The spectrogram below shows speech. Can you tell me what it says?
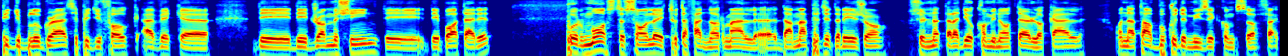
et puis du bluegrass et puis du folk avec euh, des, des drum machines, des, des boîtes à rythme. Pour moi, ce son-là est tout à fait normal. Euh, dans ma petite région, sur notre radio communautaire locale, on attend beaucoup de musique comme ça. Fait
